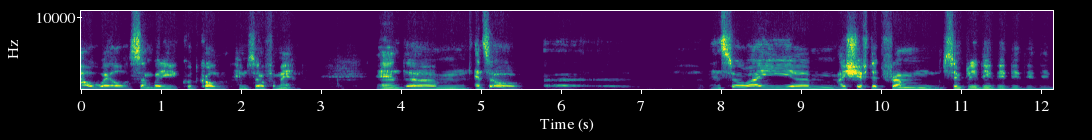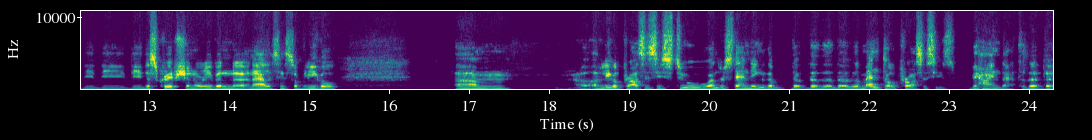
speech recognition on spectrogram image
how well somebody could call himself a man, and um, and so uh, and so I um, I shifted from simply the the the the, the, the, the description or even uh, analysis of legal um, of legal processes to understanding the the, the, the, the mental processes behind that the the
